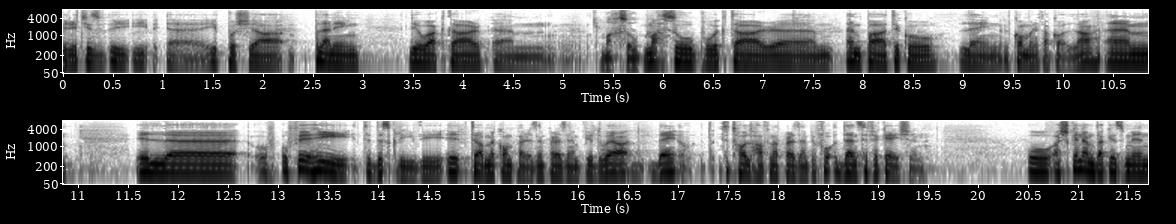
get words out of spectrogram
irrit eh, jippuxja planning li huwa aktar maħsub. maħsub u iktar empatiku lejn il-komunità kollha. U fiħi t-deskrivi, tagħmel comparison per eżempju, titħol ħafna per eżempju fuq densification. U għax kien hemm dak iż-żmien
